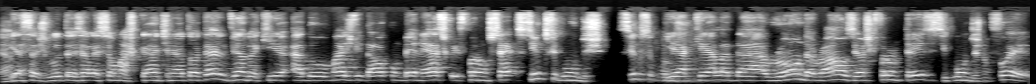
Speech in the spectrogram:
É. E essas lutas, elas são marcantes, né? Eu estou até vendo aqui a do Mais Vidal com Ben Askren, foram cinco segundos. Cinco segundos. E aquela da Ronda Rousey, eu acho que foram 13 segundos, não foi?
